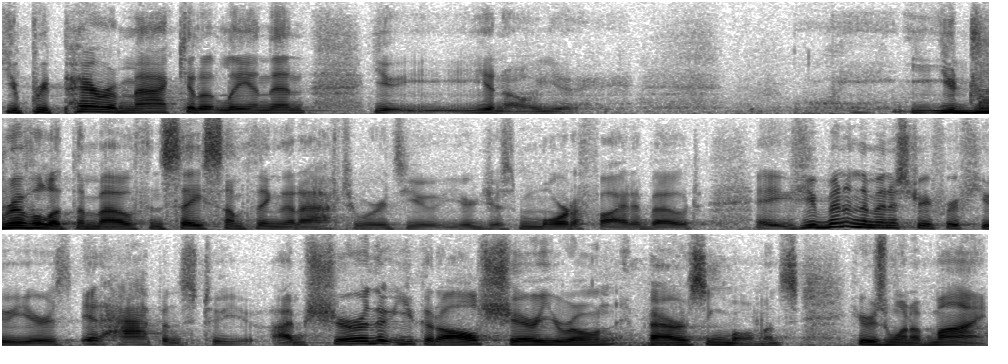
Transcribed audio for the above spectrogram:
You prepare immaculately, and then you, you know, you, you drivel at the mouth and say something that afterwards you, you're just mortified about. If you've been in the ministry for a few years, it happens to you. I'm sure that you could all share your own embarrassing moments. Here's one of mine.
